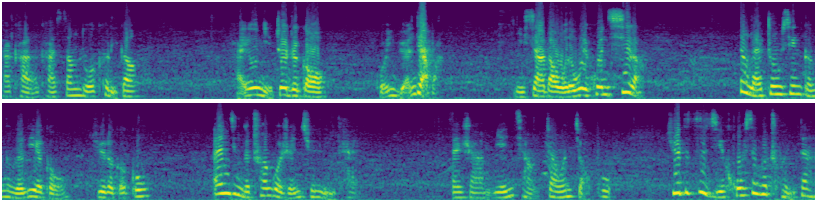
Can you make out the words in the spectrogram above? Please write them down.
他看了看桑铎克里冈，还有你这只狗，滚远点吧！你吓到我的未婚妻了。向来忠心耿耿的猎狗鞠了个躬，安静地穿过人群离开。三莎勉强站稳脚步，觉得自己活像个蠢蛋。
